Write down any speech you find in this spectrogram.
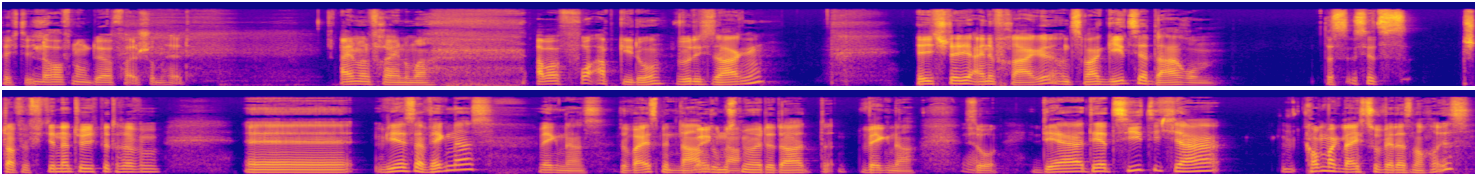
Richtig. In der Hoffnung, der Fallschirm hält. Einwandfreie Nummer. Aber vorab, Guido, würde ich sagen, ich stelle dir eine Frage. Und zwar geht's ja darum, das ist jetzt Staffel 4 natürlich betreffen. Äh, wie heißt er? Wegners? Wegners. Du weißt mit Namen, du Wegner. musst mir heute da, da Wegner. Ja. So, der, der zieht sich ja, kommen wir gleich zu, wer das noch ist,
